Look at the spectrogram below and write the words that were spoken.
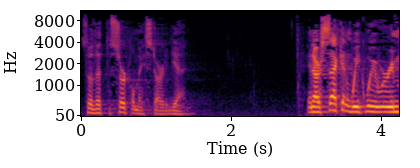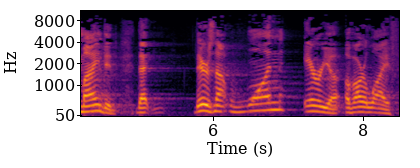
so that the circle may start again. In our second week, we were reminded that there's not one area of our life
